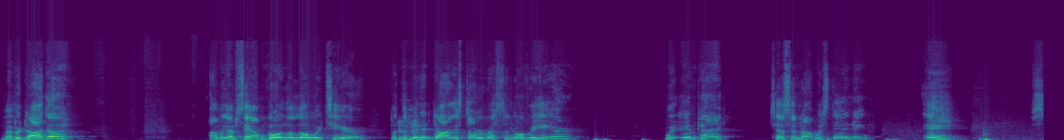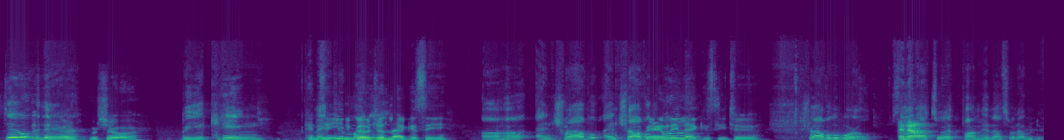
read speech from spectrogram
Remember Daga? I'm going to say I'm going a lower tier. But the Mhm. minute Daga started wrestling over here with Impact, Tessa notwithstanding, eh, stay over there, for, for sure. be a king, Continue your to build your legacy, uh huh, and travel and travel the family world. legacy too. Travel the world. So And I- that's what if I'm him. That's what I would do.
